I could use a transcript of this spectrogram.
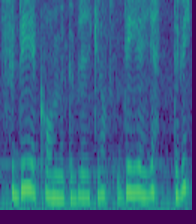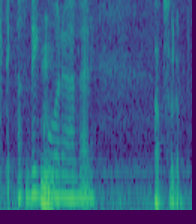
För det kommer publiken också. Det är jätteviktigt. Alltså det Mm. går över... Absolut.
